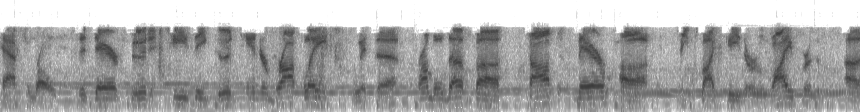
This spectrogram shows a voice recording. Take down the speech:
casserole. Sit there, good and cheesy, good tender broccoli with the crumbled up uh, top there. Uh, seems like either the wife or the uh,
